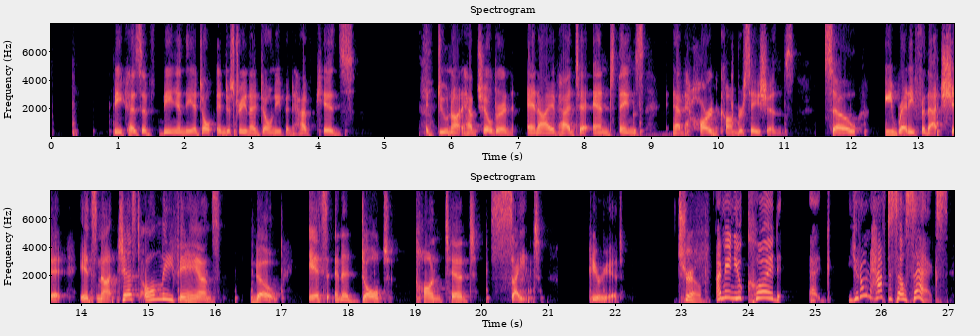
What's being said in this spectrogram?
because of being in the adult industry, and I don't even have kids. I do not have children, and I've had to end things have hard conversations. So be ready for that shit. It's not just OnlyFans. No, it's an adult content site. Period. True. I mean, you could, uh, you don't have to sell sex.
